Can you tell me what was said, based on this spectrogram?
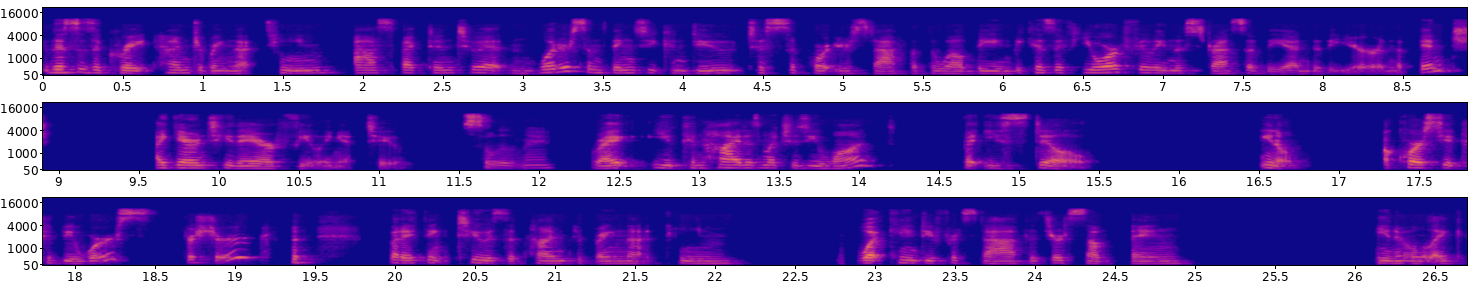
this is a great time to bring that team aspect into it. And what are some things you can do to support your staff with the well-being? Because if you're feeling the stress of the end of the year and the pinch, I guarantee they are feeling it too, Absolutely. right? You can hide as much as you want, but you still, you know, of course, it could be worse for sure. but I think too is the time to bring that team. What can you do for staff? Is there something, you know, like,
